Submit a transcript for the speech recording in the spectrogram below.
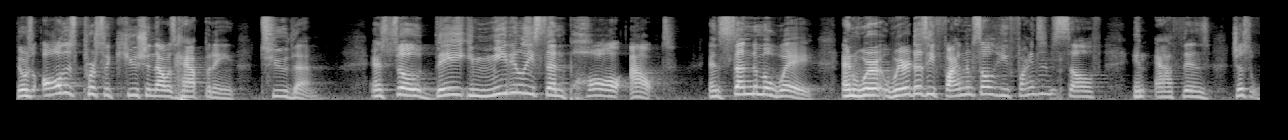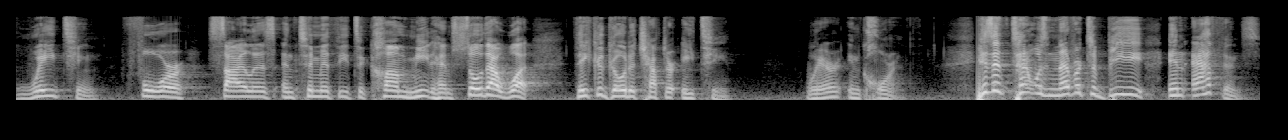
there was all this persecution that was happening to them. And so they immediately send Paul out and send him away. And where, where does he find himself? He finds himself in Athens just waiting for Silas and Timothy to come meet him so that what? They could go to chapter 18. Where? In Corinth. His intent was never to be in Athens.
